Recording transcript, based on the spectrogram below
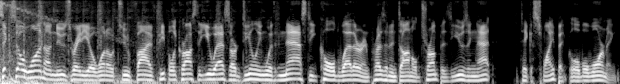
601 on News Radio 1025. People across the U.S. are dealing with nasty cold weather, and President Donald Trump is using that to take a swipe at global warming.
